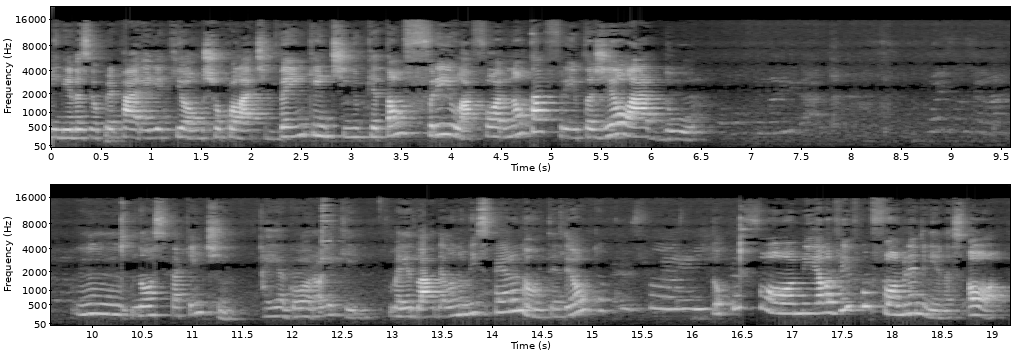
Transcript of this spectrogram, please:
Meninas, eu preparei aqui, ó, um chocolate bem quentinho, porque tá um frio lá fora. Não tá frio, tá gelado. Hum, nossa, tá quentinho. Aí agora, olha aqui. Maria Eduarda, ela não me espera não, entendeu? Tô com fome. Tô com fome. Ela vive com fome, né, meninas? Ó,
